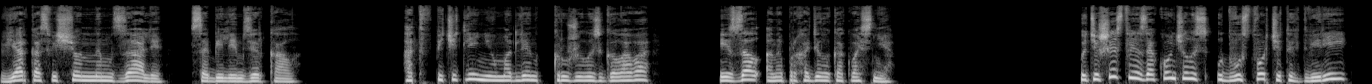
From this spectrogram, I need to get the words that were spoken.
в ярко освещенном зале с обилием зеркал. От впечатлений у Мадлен кружилась голова, и зал она проходила как во сне. Путешествие закончилось у двустворчатых дверей,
